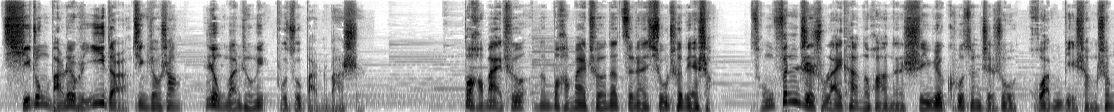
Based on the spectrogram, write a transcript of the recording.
其中百分之六十一的经销商任务完成率不足百分之八十，不好卖车，那不好卖车，那自然修车的也少。从分指数来看的话呢，十一月库存指数环比上升，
